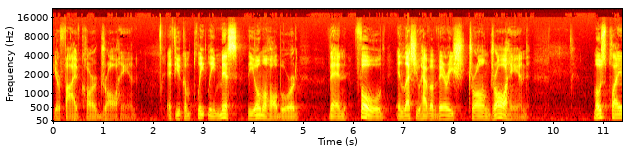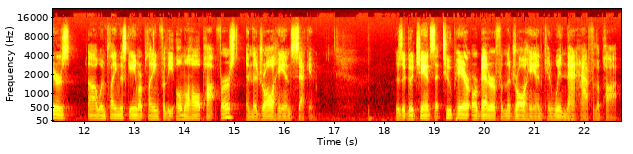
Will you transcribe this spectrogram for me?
your five card draw hand. If you completely miss the Omaha board, then fold unless you have a very strong draw hand. Most players, uh, when playing this game, are playing for the Omaha pot first and the draw hand second. There's a good chance that two pair or better from the draw hand can win that half of the pot.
